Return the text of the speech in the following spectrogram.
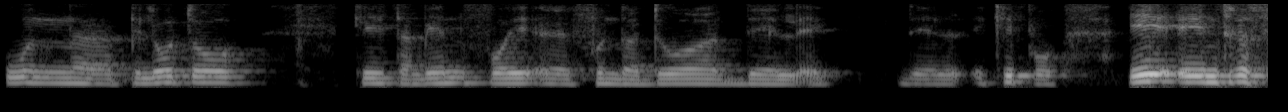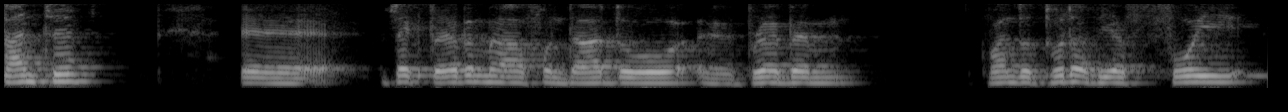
un eh, piloto que también fue eh, fundador del, e, del, equipo. Y interesante, eh, Jack Brabham ha fundado Brabham cuando todavía fue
